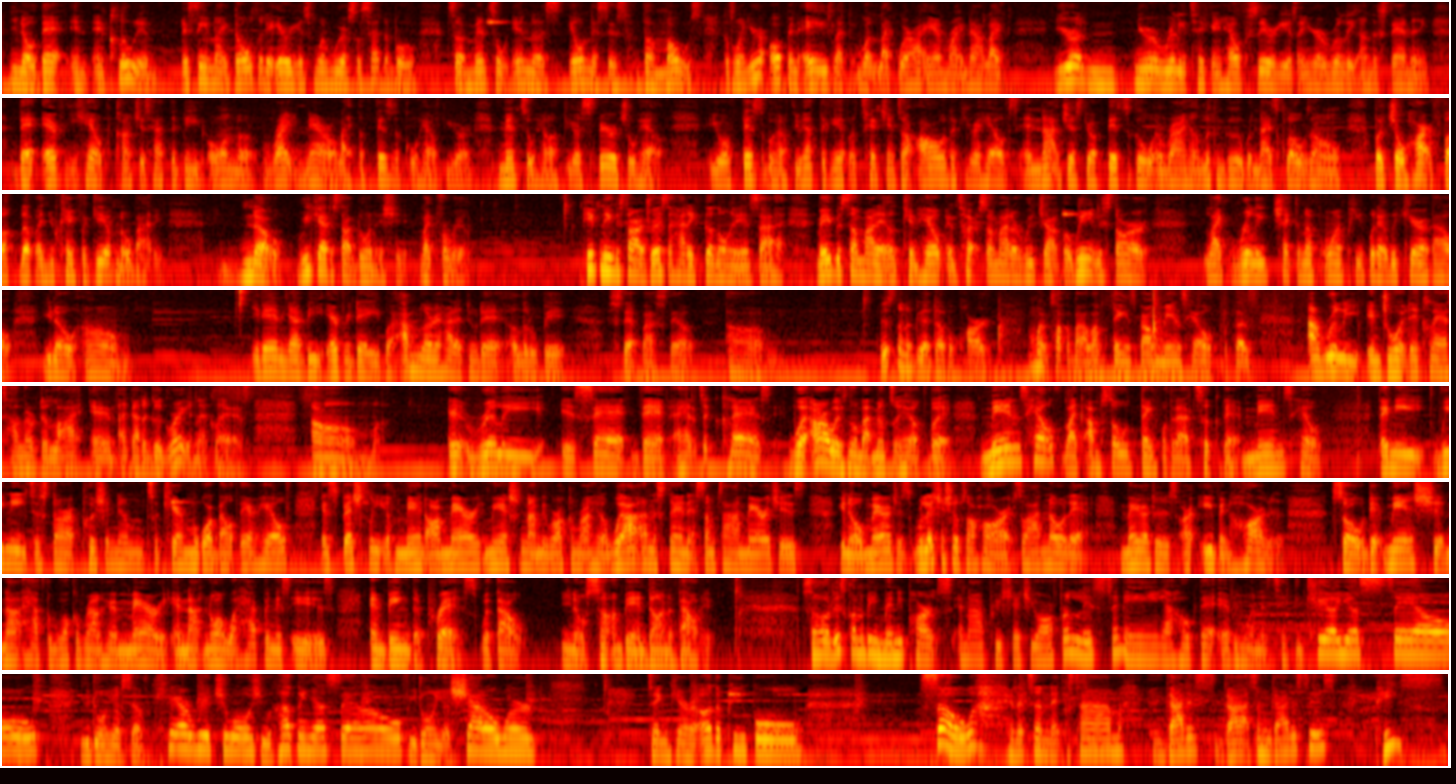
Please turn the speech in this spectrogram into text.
you know that in, including it seems like those are the areas when we're susceptible to mental illness illnesses the most. Because when you're up in age like what like where i am right now like you're you're really taking health serious and you're really understanding that every health conscious has to be on the right narrow like the physical health your mental health your spiritual health your physical health. You have to give attention to all of your health and not just your physical and around here looking good with nice clothes on, but your heart fucked up and you can't forgive nobody. No, we got to stop doing that shit. Like for real. People need to start addressing how they feel on the inside. Maybe somebody can help and touch somebody to reach out, but we need to start like really checking up on people that we care about. You know, um, it ain't gotta be every day, but I'm learning how to do that a little bit, step by step. Um, this is going to be a double part. I'm going to talk about a lot of things about men's health because I really enjoyed that class. I learned a lot and I got a good grade in that class. Um, it really is sad that I had to take a class. Well, I always know about mental health, but men's health, like I'm so thankful that I took that men's health they need we need to start pushing them to care more about their health, especially if men are married. Men should not be walking around here. Well, I understand that sometimes marriages, you know, marriages relationships are hard. So I know that marriages are even harder. So that men should not have to walk around here married and not knowing what happiness is and being depressed without, you know, something being done about it. So there's gonna be many parts, and I appreciate you all for listening. I hope that everyone is taking care of yourself. You're doing your self care rituals. You hugging yourself. you're doing your shadow work. Taking care of other people. So, and until next time, goddess, gods, and goddesses, peace.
